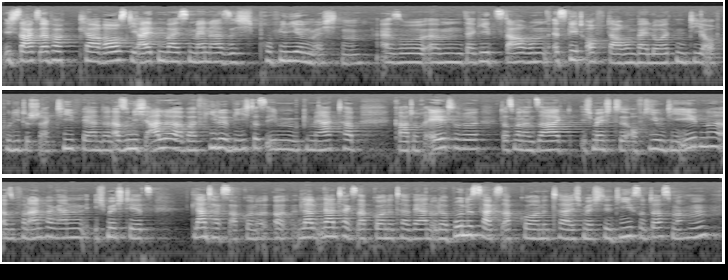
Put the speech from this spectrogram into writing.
ich sage es einfach klar raus, die alten weißen Männer sich profilieren möchten. Also ähm, da geht es darum, es geht oft darum bei Leuten, die auch politisch aktiv werden, dann, also nicht alle, aber viele, wie ich das eben gemerkt habe, gerade auch ältere, dass man dann sagt, ich möchte auf die und die Ebene, also von Anfang an, ich möchte jetzt Landtagsabgeordneter, äh, Landtagsabgeordneter werden oder Bundestagsabgeordneter, ich möchte dies und das machen.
